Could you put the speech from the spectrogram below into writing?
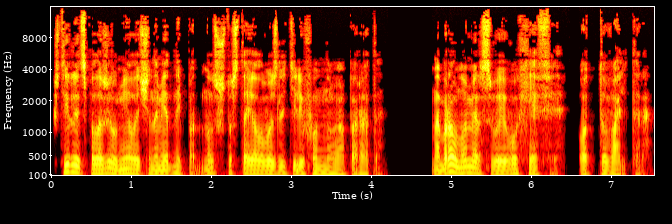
Штирлиц положил мелочи на медный поднос, что стоял возле телефонного аппарата. Набрал номер своего хефе, Отто Вальтера.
